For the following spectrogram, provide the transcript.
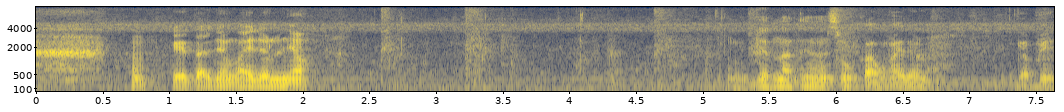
Kita niyo yung Idol nyo. Lagyan natin ng suka, mga Idol. Gabi.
